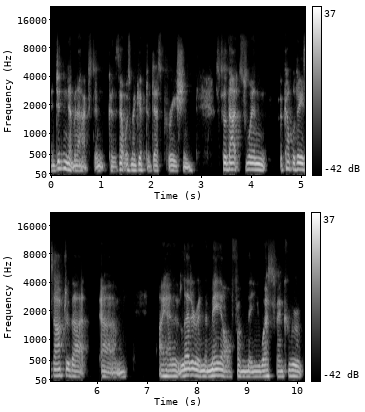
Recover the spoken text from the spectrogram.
and didn't have an accident because that was my gift of desperation so that's when a couple days after that um, i had a letter in the mail from the west vancouver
